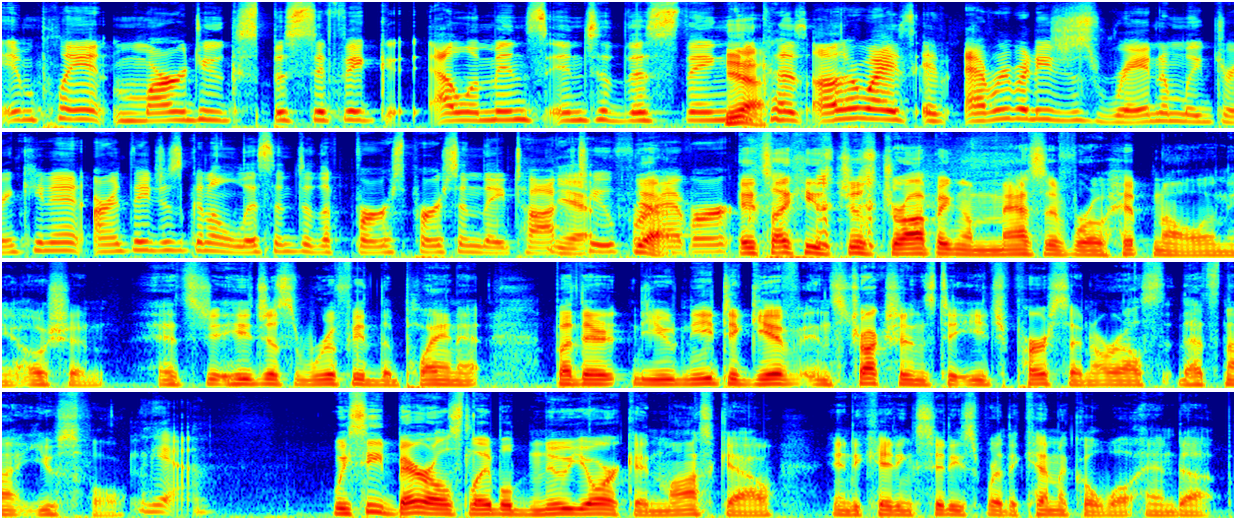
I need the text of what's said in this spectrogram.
implant Marduk specific elements into this thing? Yeah. Because otherwise, if everybody's just randomly drinking it, aren't they just gonna listen to the first person they talk to forever? Yeah. It's like he's just dropping a massive rohypnol in the ocean. It's he just roofied the planet, but there you need to give instructions to each person, or else that's not useful. yeah. We see barrels labeled New York and Moscow, indicating cities where the chemical will end up.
